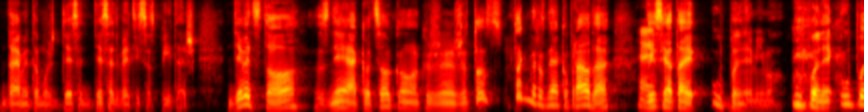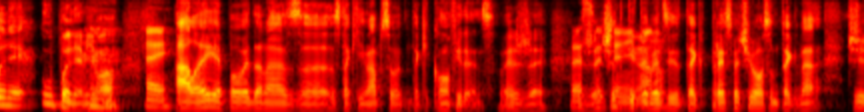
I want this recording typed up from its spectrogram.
dajme tomu, že 10, 10 vecí sa spýtaš. 9 z toho znie ako celkom, akože, že to takmer znie ako pravda. Hej. Desiata je úplne mimo. Úplne, úplne, úplne mimo. Hej. Ale je povedaná s, s takým absolútne taký confidence. Vieš, že, že všetky tie veci tak presvedčivo som tak na... Čiže,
